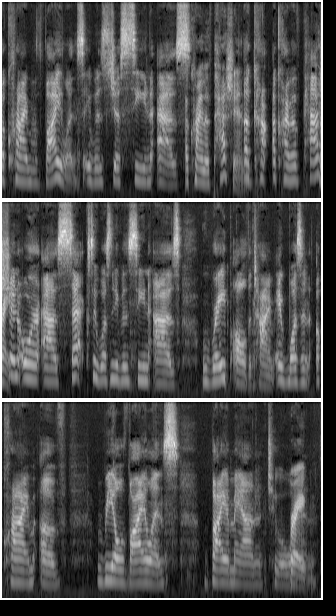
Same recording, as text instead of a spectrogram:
a crime of violence. It was just seen as a crime of passion. a, a crime of passion or as sex. It wasn't even seen as rape all the time. It wasn't a crime of real violence by a man to a woman. right.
